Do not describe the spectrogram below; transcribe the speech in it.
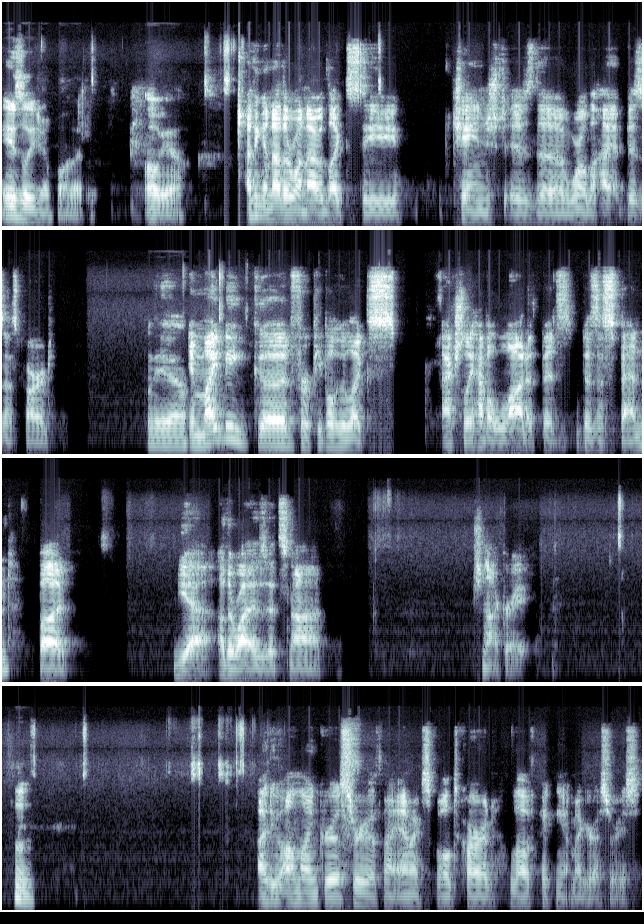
easily jump on it. Oh yeah. I think another one I would like to see changed is the World of Hyatt business card. Yeah. It might be good for people who like actually have a lot of bus- business spend, but yeah, otherwise it's not. It's not great. Hmm. I do online grocery with my Amex Gold card. Love picking up my groceries.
